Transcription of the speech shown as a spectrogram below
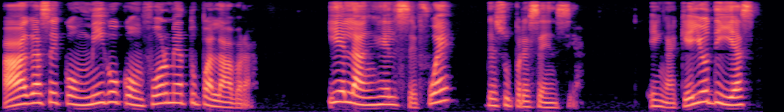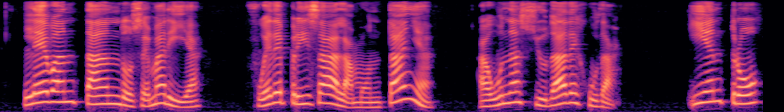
hágase conmigo conforme a tu palabra. Y el ángel se fue de su presencia. En aquellos días, levantándose María, fue deprisa a la montaña, a una ciudad de Judá, y entró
